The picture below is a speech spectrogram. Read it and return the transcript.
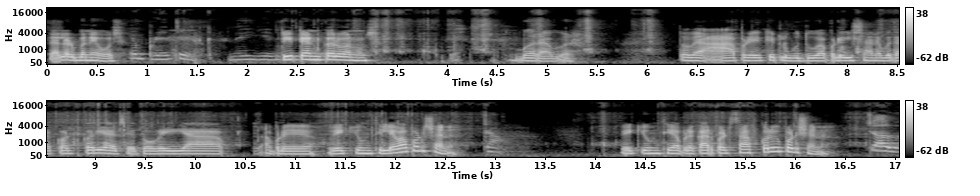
સેલડ બનાવ્યો છે. રિટર્ન કરવાનું છે. બરાબર. તો હવે આ આપણે કેટલું બધું આપણે ઈશાને બધા કટ કર્યા છે તો હવે આ આપણે વેક્યુમથી લેવા પડશે ને? વેક્યુમથી આપણે કાર્પેટ સાફ કરવી પડશે ને? ચાલો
